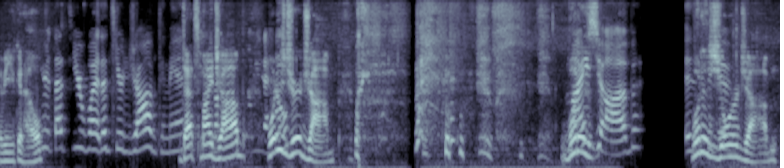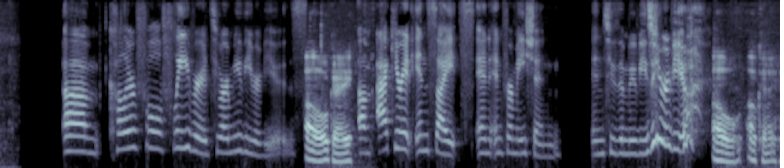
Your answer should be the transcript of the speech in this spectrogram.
Maybe you can help. Your- that's your what? That's your job, man. That's my job. want me to What is your job? what my is job? Is what is your give, job? um colorful flavor to our movie reviews? Oh, okay. um accurate insights and information into the movies we review. Oh, okay.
